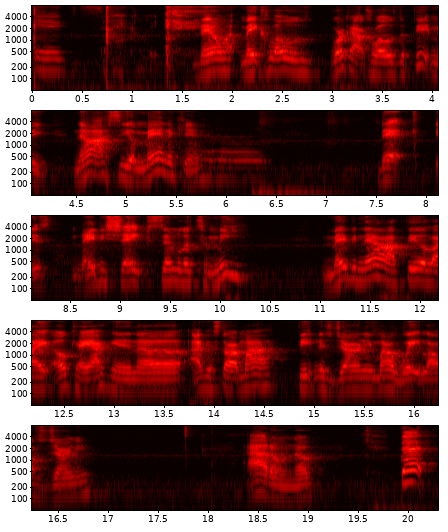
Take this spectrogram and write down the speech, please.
Exactly. They don't make clothes workout clothes to fit me. Now I see a mannequin that is maybe shaped similar to me. Maybe now I feel like okay, I can uh I can start my fitness journey, my weight loss journey. I don't know. that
